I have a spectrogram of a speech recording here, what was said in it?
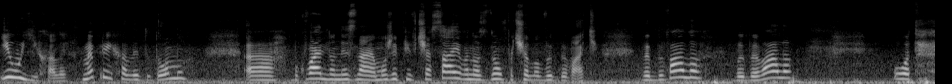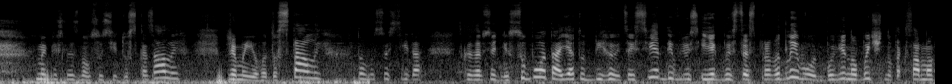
і уїхали. Ми приїхали додому. е, Буквально не знаю, може півчаса, і воно знову почало вибивати. Вибивало, вибивало. От, ми пішли знову сусіду, сказали, вже ми його достали, того сусіда. Сказав, сьогодні субота, а я тут бігаю цей світ, дивлюсь, і якби все справедливо, бо він обично так само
